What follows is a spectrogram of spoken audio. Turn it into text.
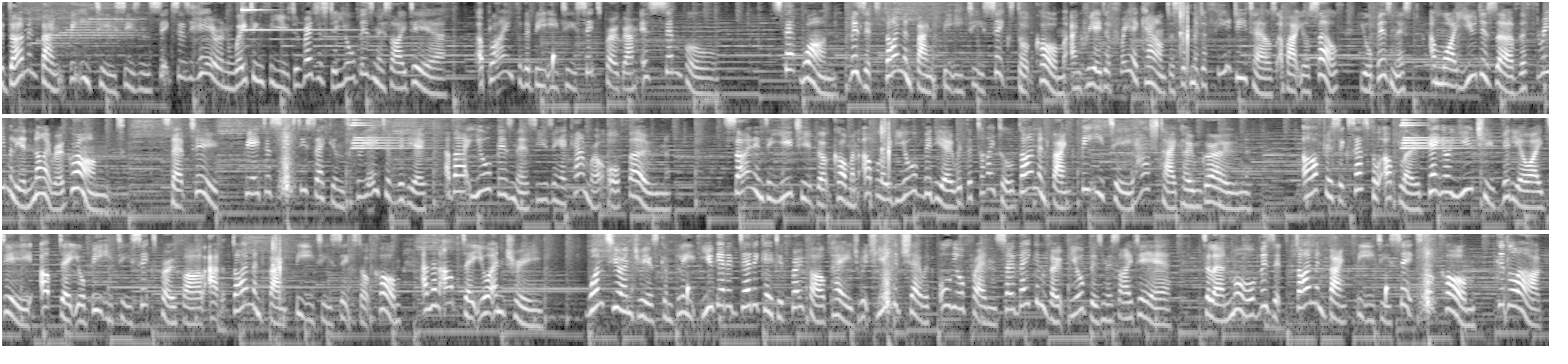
The Diamond Bank BET Season 6 is here and waiting for you to register your business idea. Applying for the BET 6 program is simple. Step 1. Visit diamondbankbet6.com and create a free account to submit a few details about yourself, your business, and why you deserve the 3 million Naira grant. Step 2. Create a 60 seconds creative video about your business using a camera or phone. Sign into youtube.com and upload your video with the title Diamond Bank BET hashtag homegrown. After a successful upload, get your YouTube video ID, update your BET6 profile at diamondbankbet6.com and then update your entry. Once your entry is complete, you get a dedicated profile page which you could share with all your friends so they can vote for your business idea. To learn more, visit diamondbankbet6.com. Good luck!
